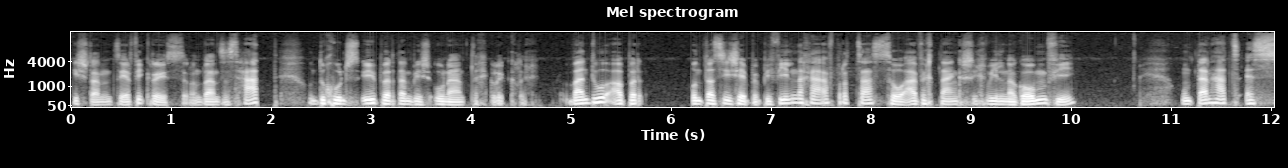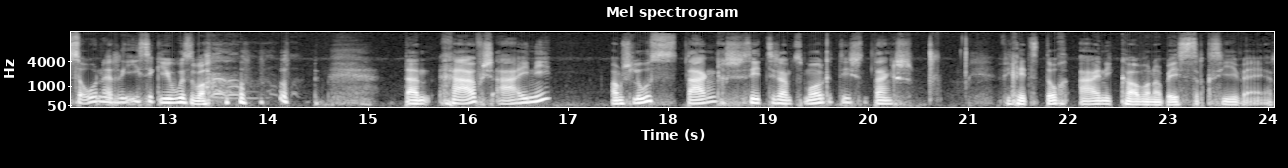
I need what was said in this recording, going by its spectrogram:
ist dann sehr viel größer. Und wenn es es hat und du kommst es über, dann bist du unendlich glücklich. Wenn du aber, und das ist eben bei vielen Kaufprozessen so, einfach denkst, ich will noch Gomfi, und dann hat es so eine riesige Auswahl, dann kaufst du eine, am Schluss denkst, sitzt am Morgentisch und denkst, ich hätte jetzt doch eine gehabt, die noch besser gewesen wäre.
